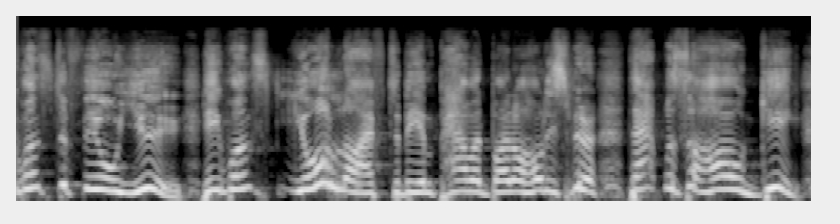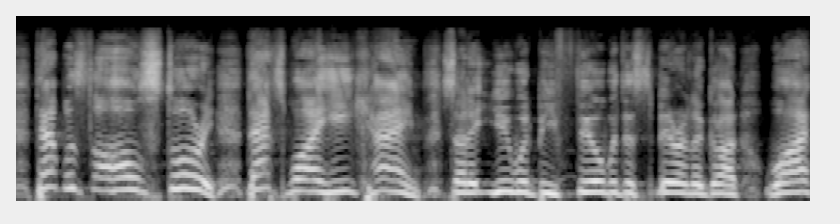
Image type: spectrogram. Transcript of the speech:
wants to fill you. He wants your life to be empowered by the Holy Spirit. That was the whole gig. That was the whole story. That's why He came, so that you would be filled with the Spirit of God. Why?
